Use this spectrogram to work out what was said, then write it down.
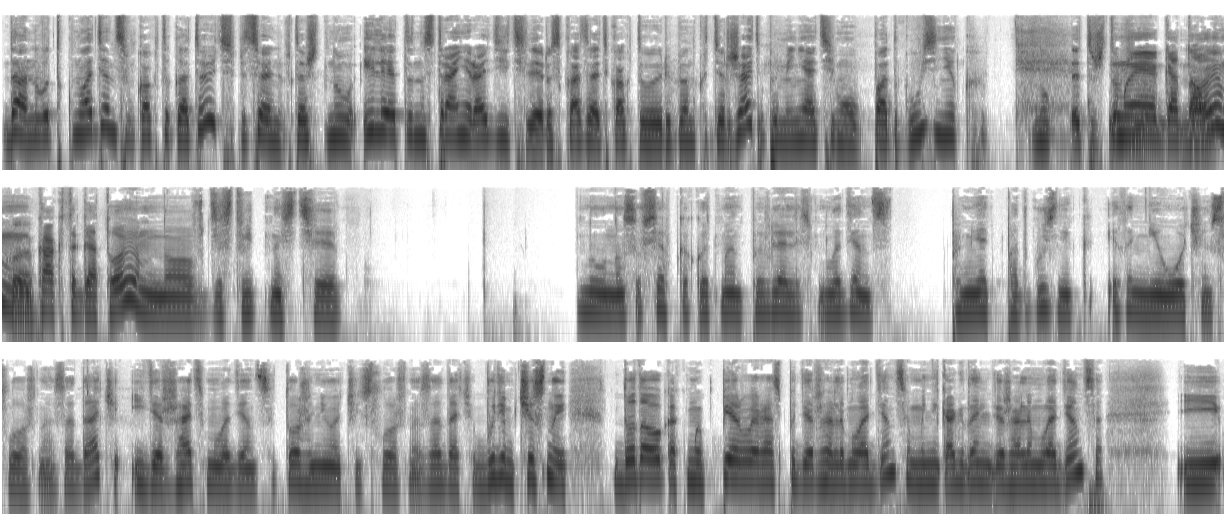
Да, ну вот к младенцам как-то готовите специально, потому что, ну, или это на стороне родителей рассказать, как твоего ребенка держать, поменять ему подгузник. Ну, это что Мы готовим, как-то готовим, но в действительности, ну, у нас у всех в какой-то момент появлялись младенцы поменять подгузник – это не очень сложная задача, и держать младенца тоже не очень сложная задача. Будем честны, до того, как мы первый раз подержали младенца, мы никогда не держали младенца, и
